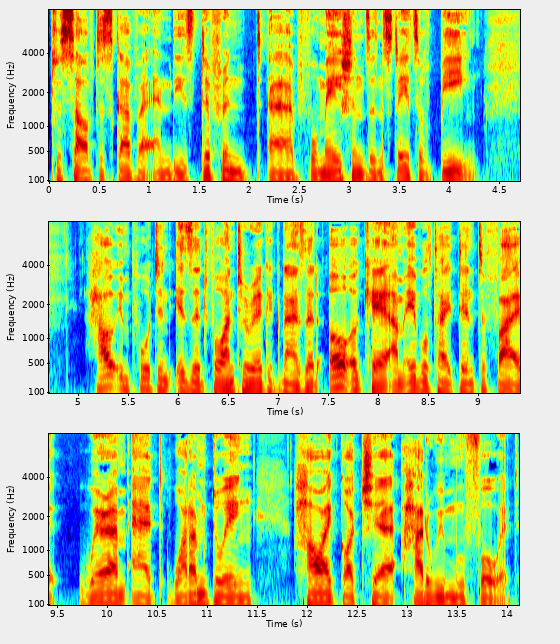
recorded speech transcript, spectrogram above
to self discover and these different uh, formations and states of being. How important is it for one to recognize that? Oh, okay, I'm able to identify where I'm at, what I'm doing, how I got here. How do we move forward?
